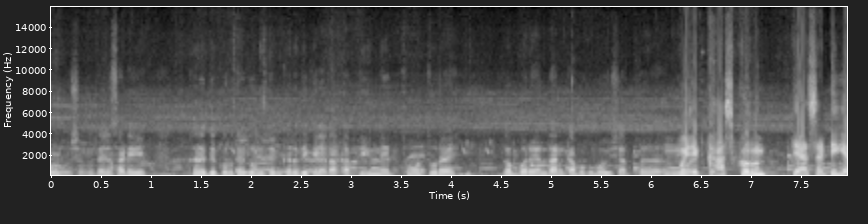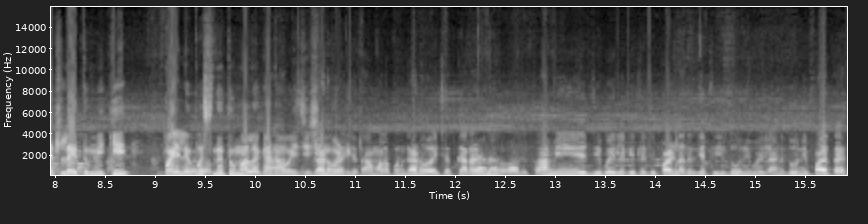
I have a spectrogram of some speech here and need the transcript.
पळवू शकतो. त्याच्यासाठी खरेदी करतोय. दोन तीन खरेदी केल्यात. आता तीन आहेत. मथुर आहे गब्बर आहे आणि दणका बघू भविष्यात म्हणजे खास करून त्यासाठी घेतलाय तुम्ही की पहिल्यापासून तुम्हाला घडवायची शंभर गाढवायचे टक्के. आम्हाला पण गाढवायचे कारण आम्ही जी बैल घेतली ती पाळणारीच घेतली दोन्ही बैल. आणि दोन्ही पळतायत.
